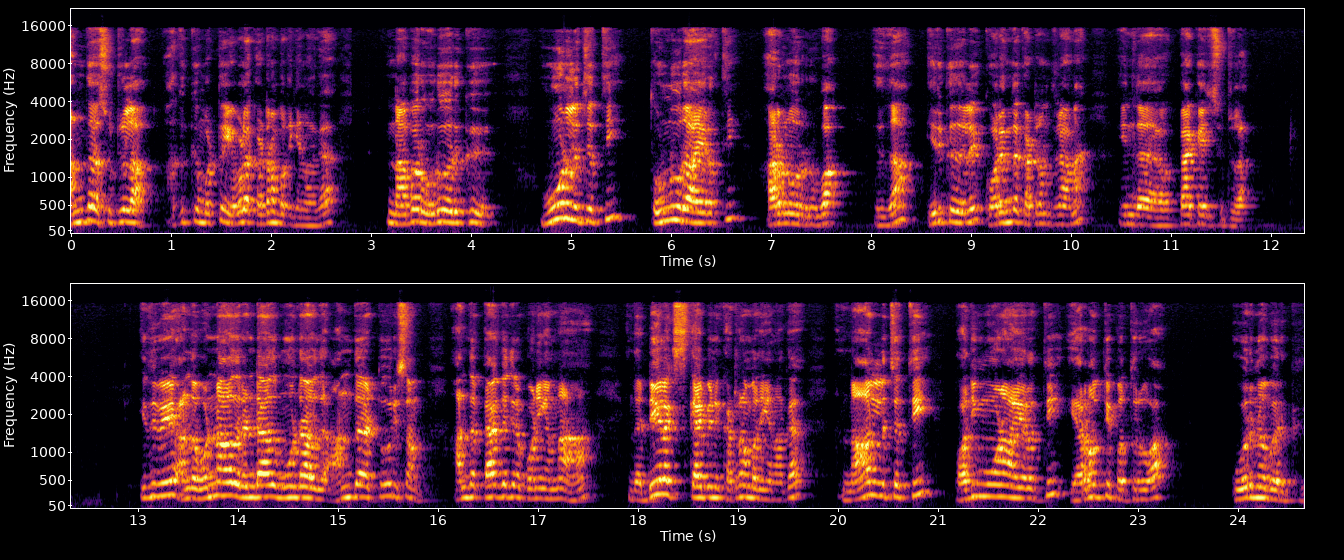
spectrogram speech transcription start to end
அந்த சுற்றுலா அதுக்கு மட்டும் எவ்வளோ கட்டணம் பார்த்தீங்கன்னாக்கா நபர் ஒருவருக்கு மூணு லட்சத்தி தொண்ணூறாயிரத்தி அறநூறு ரூபா. இதுதான் இருக்கிறதுலே குறைந்த கட்டணத்திலான இந்த பேக்கேஜ் சுற்றுலா. இதுவே அந்த ஒன்றாவது ரெண்டாவது மூன்றாவது அந்த டூரிசம் அந்த பேக்கேஜில் போனீங்கன்னா இந்த டீலக்ஸ் கேபின் கட்டணம் பார்த்தீங்கன்னாக்கா நாலு லட்சத்தி பதிமூணாயிரத்தி இரநூத்தி பத்து ரூபா ஒரு நபருக்கு.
